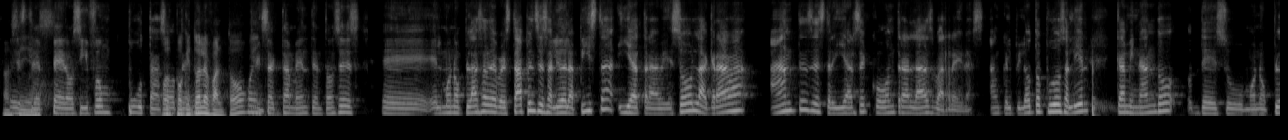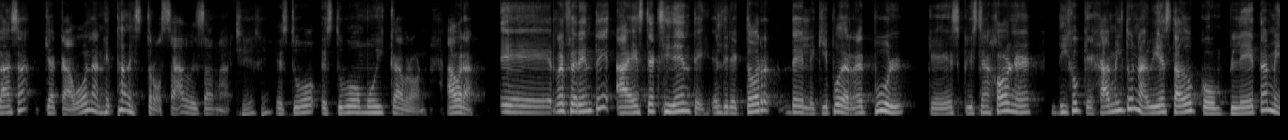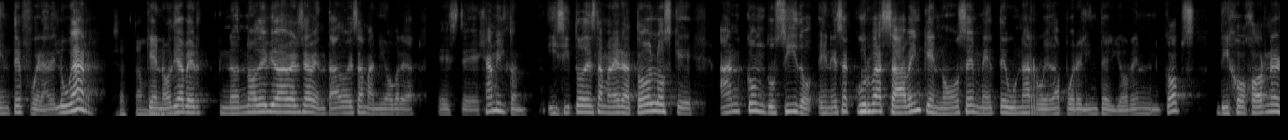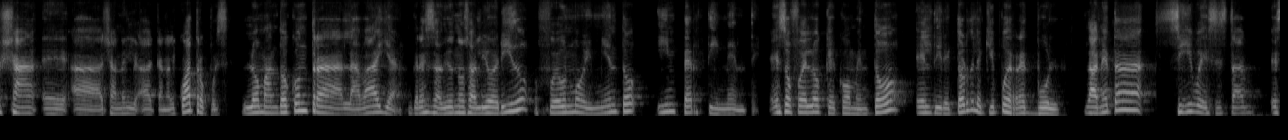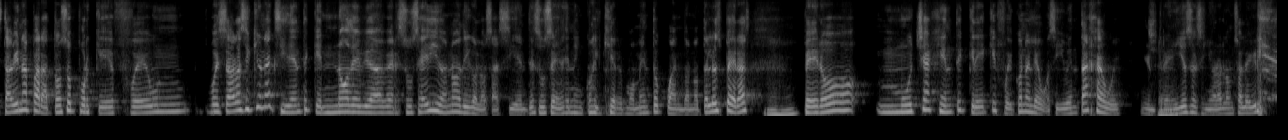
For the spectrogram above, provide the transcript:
Así Este, es. pero sí fue un putazo. Pues poquito le faltó, güey. Exactamente. Entonces, eh, el monoplaza de Verstappen se salió de la pista y atravesó la grava antes de estrellarse contra las barreras. Aunque el piloto pudo salir caminando de su monoplaza, que acabó la neta destrozado esa madre. Sí, sí. Estuvo, estuvo muy cabrón. Ahora, eh, referente a este accidente, el director del equipo de Red Bull, que es Christian Horner, dijo que Hamilton había estado completamente fuera de lugar, Exactamente. que no, de haber, no, no debió de haberse aventado esa maniobra este, Hamilton. Y cito de esta manera, todos los que han conducido en esa curva saben que no se mete una rueda por el interior en Cops. Dijo Horner eh, a, Channel, a Canal 4, pues lo mandó contra la valla. Gracias a Dios no salió herido. Fue un movimiento impertinente. Eso fue lo que comentó el director del equipo de Red Bull. La neta, sí, güey, está, está bien aparatoso porque fue un, pues ahora sí que un accidente que no debió haber sucedido, ¿no? Digo, los accidentes suceden en cualquier momento cuando no te lo esperas, pero mucha gente cree que fue con alevosía y ventaja, güey. Entre Sí. ellos el señor Alonso Alegría.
